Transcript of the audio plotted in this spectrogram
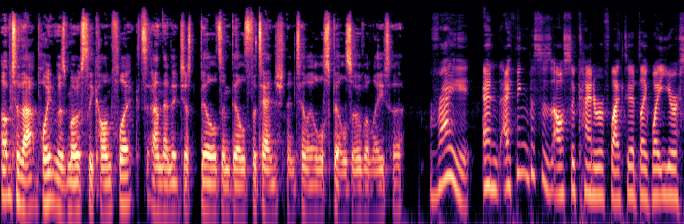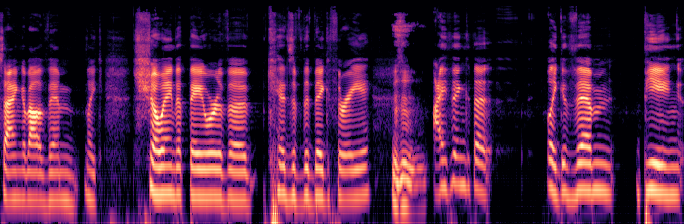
up to that point was mostly conflict, and then it just builds and builds the tension until it all spills over later. Right. And I think this is also kind of reflected like what you were saying about them like showing that they were the kids of the big 3. Mm-hmm. I think that like them being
